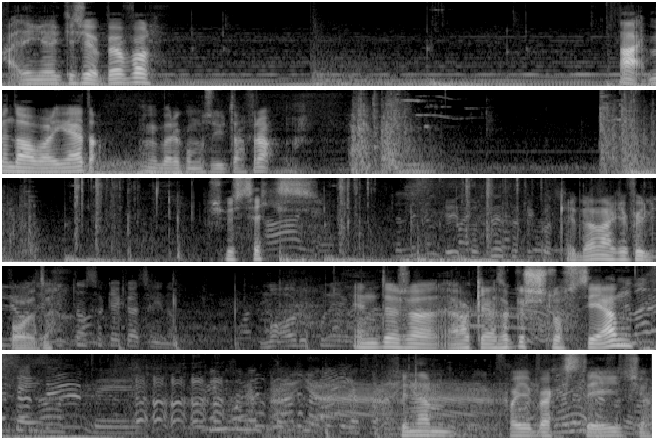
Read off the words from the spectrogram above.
Nei, det kan jeg ikke kjøpe, iallfall. Nei, men da var det greit, da. Vi bare komme oss ut derfra. 26. Ok, den er ikke fylt på, vet du. Enter, så OK, jeg skal ikke slåss igjen. Finn en vei backstage.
